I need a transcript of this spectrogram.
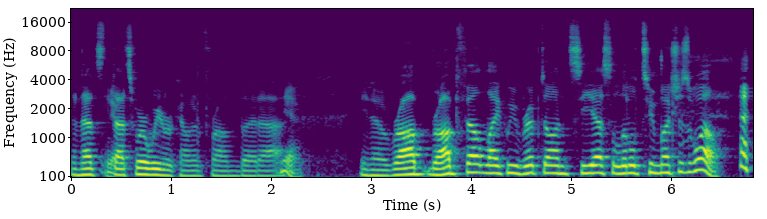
And that's that's where we were coming from. But uh, yeah. You know, Rob Rob felt like we ripped on CS a little too much as well.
